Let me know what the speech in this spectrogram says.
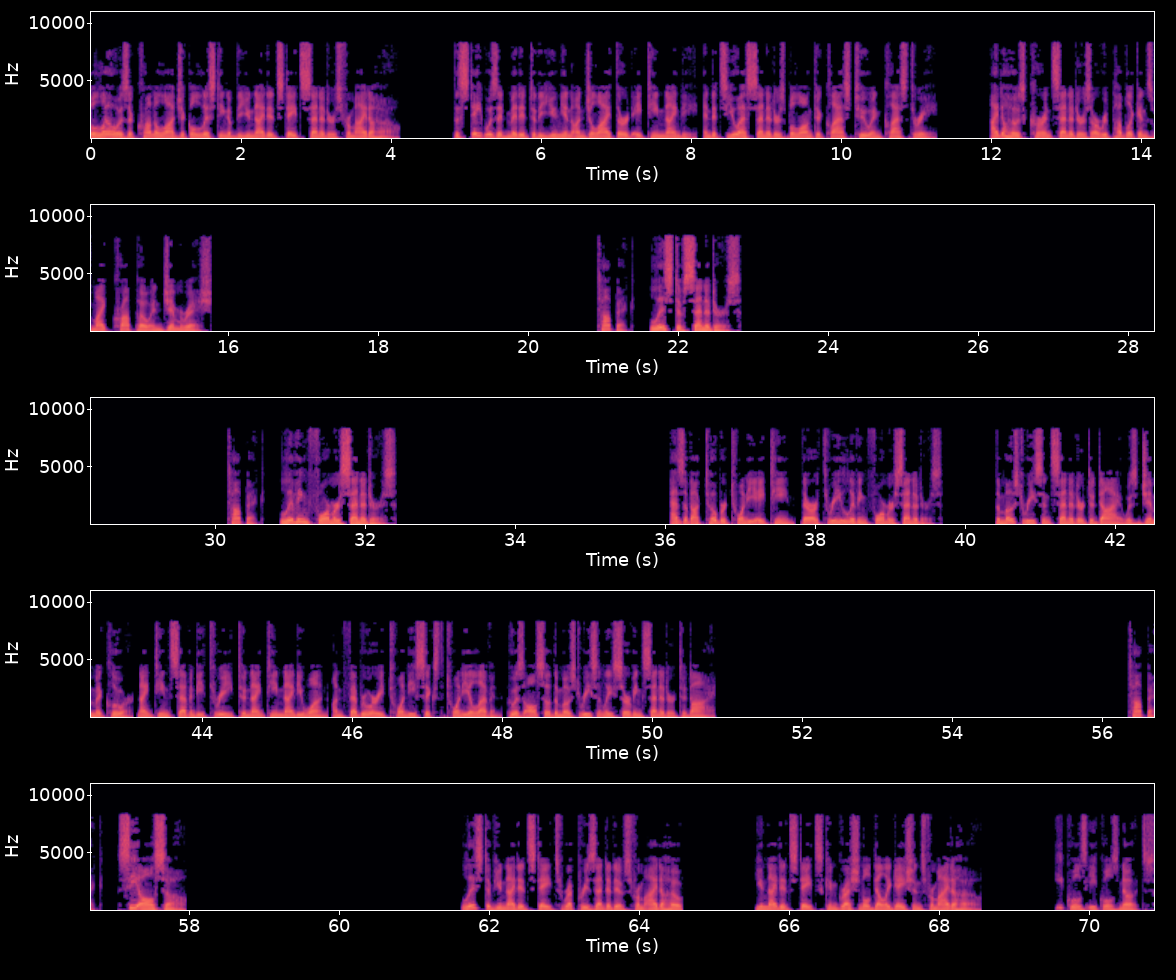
Below is a chronological listing of the United States Senators from Idaho. The state was admitted to the Union on July 3, 1890, and its U.S. Senators belong to Class II and Class III. Idaho's current senators are Republicans Mike Crapo and Jim Risch. List of senators Living former senators As of October 2018, there are three living former senators. The most recent senator to die was Jim McClure (1973–1991) on February 26, 2011, who is also the most recently serving senator to die. Topic. See also. List of United States representatives from Idaho. United States congressional delegations from Idaho. Notes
